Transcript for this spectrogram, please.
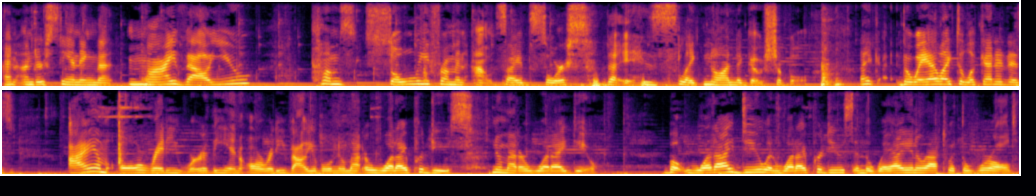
and understanding that my value comes solely from an outside source that is like non negotiable. Like the way I like to look at it is I am already worthy and already valuable no matter what I produce, no matter what I do. But what I do and what I produce and the way I interact with the world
